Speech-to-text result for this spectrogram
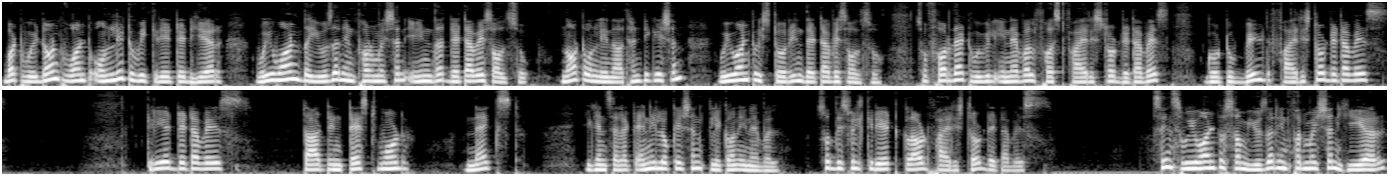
But we don't want only to be created here. We want the user information in the database also. Not only in authentication we want to store in database also. So for that we will enable first firestore database. Go to build firestore database. Create database. Start in test mode. Next you can select any location. Click on enable. So this will create cloud firestore database since we want to some user information here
